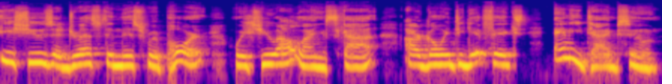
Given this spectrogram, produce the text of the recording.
issues addressed in this report, which you outlined, Scott, are going to get fixed anytime soon.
